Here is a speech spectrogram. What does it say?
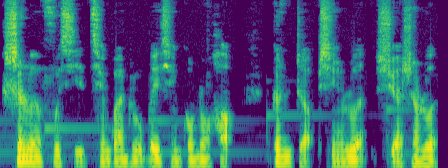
申论复习，请关注微信公众号，跟着评论学申论。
